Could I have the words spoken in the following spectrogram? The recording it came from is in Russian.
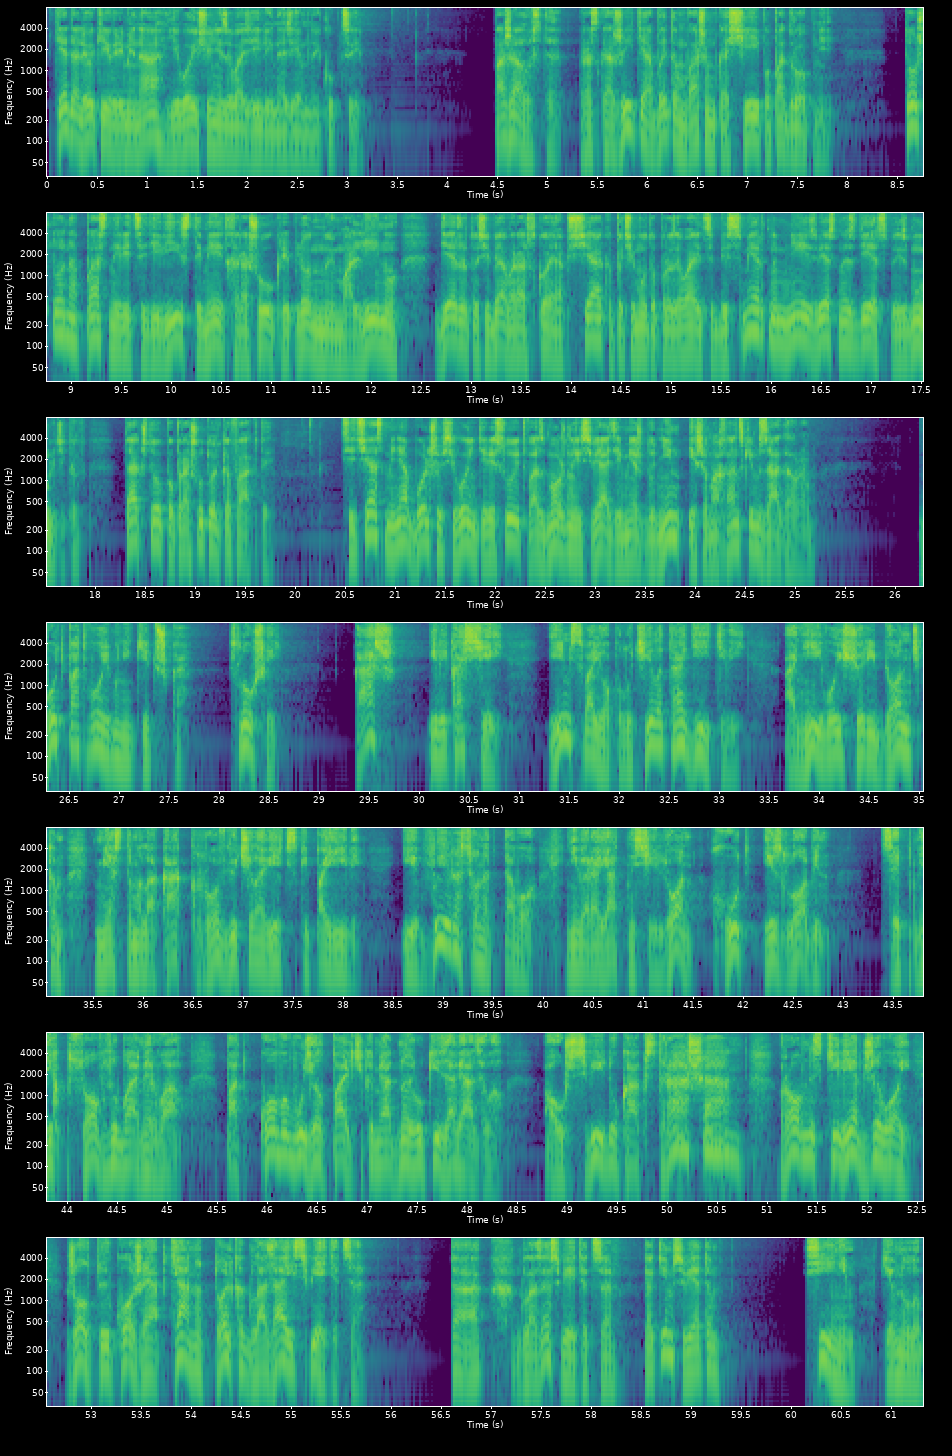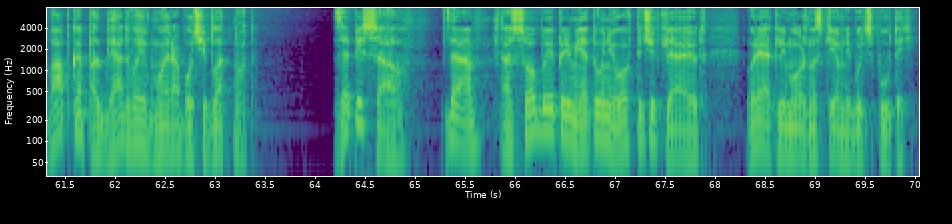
в те далекие времена его еще не завозили иноземные купцы. Пожалуйста, расскажите об этом вашем Кощее поподробнее. То, что он опасный рецидивист, имеет хорошо укрепленную малину, держит у себя воровской общак и почему-то прозывается бессмертным, мне известно с детства, из мультиков. Так что попрошу только факты. Сейчас меня больше всего интересуют возможные связи между ним и шамаханским заговором. Будь по-твоему, Никитушка, слушай, Каш или Кощей, им свое получил от родителей. Они его еще ребеночком вместо молока кровью человеческой поили – и вырос он от того невероятно силен, худ и злобен. Цепных псов зубами рвал, подковы в узел пальчиками одной руки завязывал. А уж с виду как страшен, ровно скелет живой, желтую кожей обтянут, только глаза и светятся. Так, глаза светятся. Каким светом? Синим, кивнула бабка, подглядывая в мой рабочий блокнот. Записал. Да, особые приметы у него впечатляют – вряд ли можно с кем-нибудь спутать.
